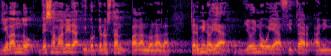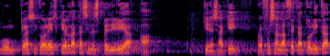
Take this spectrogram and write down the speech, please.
llevando de esa manera y porque no están pagando nada. Termino ya. Yo hoy no voy a citar a ningún clásico de la izquierda, casi les pediría a quienes aquí profesan la fe católica,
